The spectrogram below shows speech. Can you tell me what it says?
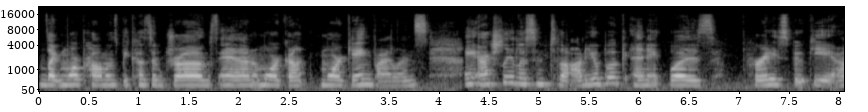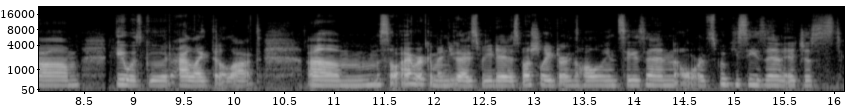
like more problems because of drugs and more gun more gang violence. I actually listened to the audiobook and it was pretty spooky. Um, it was good. I liked it a lot. Um, so I recommend you guys read it, especially during the Halloween season or spooky season. It just,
